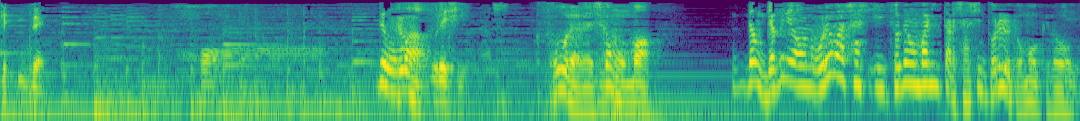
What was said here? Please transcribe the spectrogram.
全然。でもまあ、嬉しいよな。そうだよね。しかもまあ、でも逆にあの、俺は写真、袖の場に行ったら写真撮れると思うけど、うん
